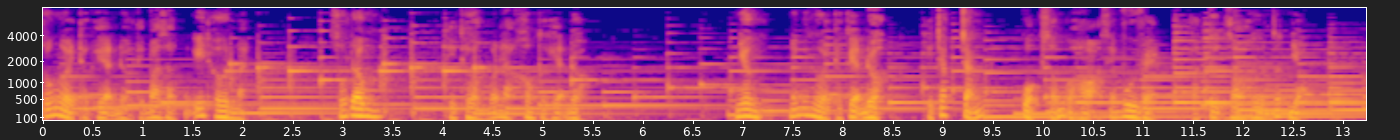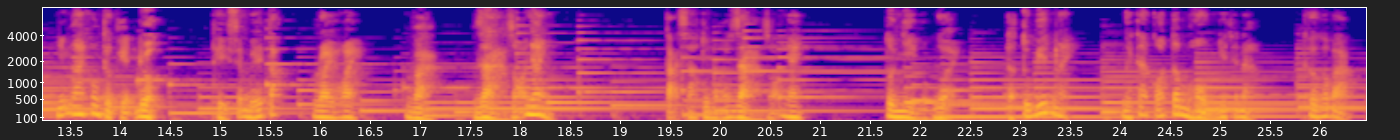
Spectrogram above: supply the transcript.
số người thực hiện được thì bao giờ cũng ít hơn mà. Số đông thì thường vẫn là không thực hiện được. Nhưng những người thực hiện được thì chắc chắn cuộc sống của họ sẽ vui vẻ và tự do hơn rất nhiều. Những ai không thực hiện được thì sẽ bế tắc, loay hoay và già rõ nhanh. Tại sao tôi nói già rõ nhanh? Tôi nhìn một người là tôi biết ngay người ta có tâm hồn như thế nào. Thưa các bạn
